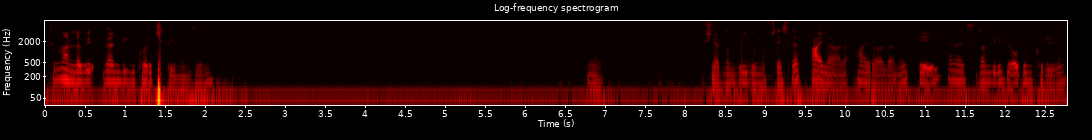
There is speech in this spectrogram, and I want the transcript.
Şunlarla bir ben bir yukarı çıkayım önce bir. Evet. Dışarıdan duyduğumuz sesler hala hayır alamet değil. Hemen şuradan bir iki odun kıracağım.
